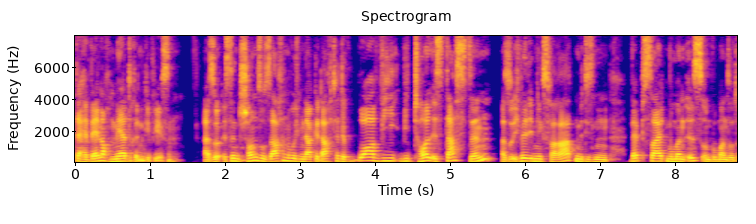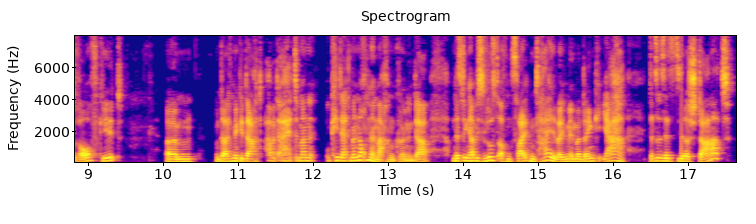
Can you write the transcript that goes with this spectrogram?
da wäre noch mehr drin gewesen. Also es sind schon so Sachen, wo ich mir nachgedacht hätte, boah, wie, wie toll ist das denn? Also ich will eben nichts verraten mit diesen Webseiten, wo man ist und wo man so drauf geht. Ähm, und da habe ich mir gedacht, aber da hätte man, okay, da hätte man noch mehr machen können. Da, und deswegen habe ich so Lust auf den zweiten Teil, weil ich mir immer denke, ja, das ist jetzt dieser Start.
